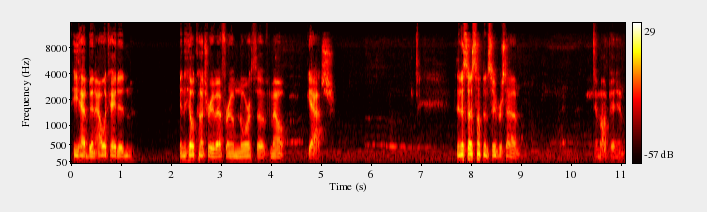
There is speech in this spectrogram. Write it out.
he had been allocated in the hill country of Ephraim, north of Mount Gaash. Then it says something super sad, in my opinion.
